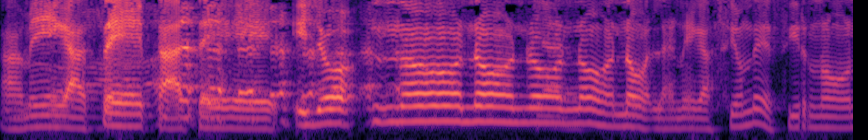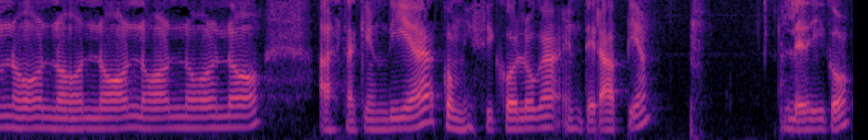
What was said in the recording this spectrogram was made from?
Amiga, acéptate. Y yo, no, no, no, no, no. La negación de decir no, no, no, no, no, no, no. Hasta que un día con mi psicóloga en terapia le digo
